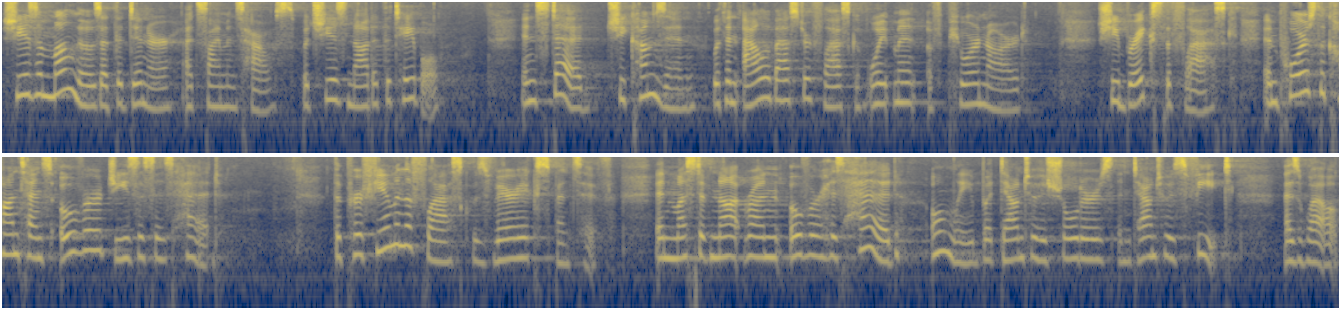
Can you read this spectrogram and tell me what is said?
She is among those at the dinner at Simon's house, but she is not at the table. Instead, she comes in with an alabaster flask of ointment of pure nard she breaks the flask and pours the contents over Jesus' head. The perfume in the flask was very expensive and must have not run over his head only, but down to his shoulders and down to his feet as well.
